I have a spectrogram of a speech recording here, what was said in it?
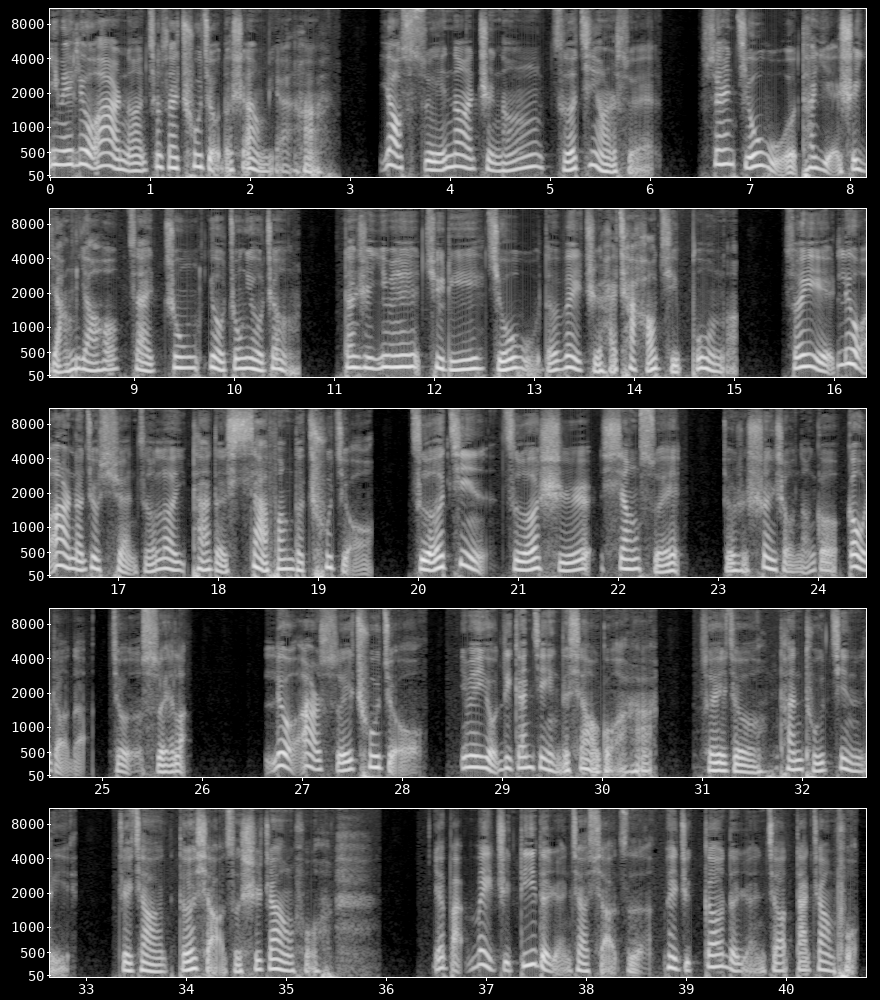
因为六二呢就在初九的上边哈，要随呢只能择进而随。虽然九五它也是阳爻在中又中又正，但是因为距离九五的位置还差好几步呢。所以六二呢，就选择了它的下方的初九，择近择时相随，就是顺手能够够着的就随了。六二随初九，因为有立竿见影的效果哈，所以就贪图尽力，这叫得小子失丈夫，也把位置低的人叫小子，位置高的人叫大丈夫。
